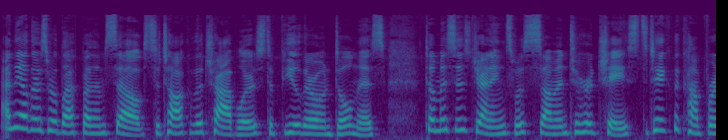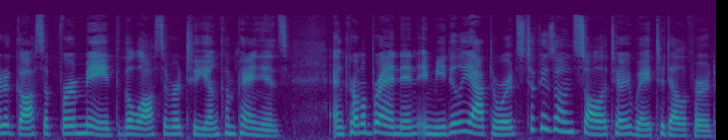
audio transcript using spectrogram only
and the others were left by themselves to talk of the travellers, to feel their own dullness, till Mrs. Jennings was summoned to her chaise to take the comfort of gossip for a maid to the loss of her two young companions, and Colonel Brandon immediately afterwards took his own solitary way to Delaford.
